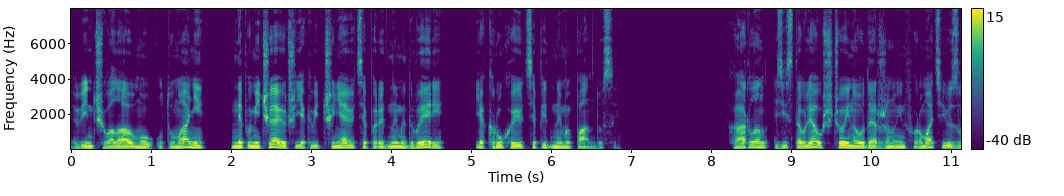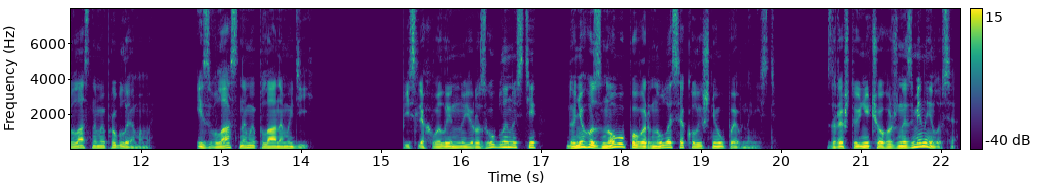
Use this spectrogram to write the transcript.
Він чвалав, мов у тумані, не помічаючи, як відчиняються перед ними двері, як рухаються під ними пандуси. Харлан зіставляв щойно одержану інформацію з власними проблемами і з власними планами дій. Після хвилинної розгубленості до нього знову повернулася колишня упевненість. Зрештою, нічого ж не змінилося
